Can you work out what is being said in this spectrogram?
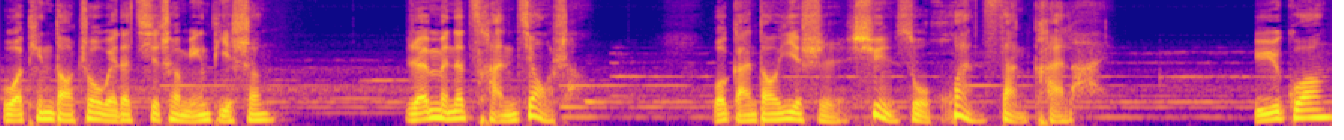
我听到周围的汽车鸣笛声，人们的惨叫声，我感到意识迅速涣散开来，余光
